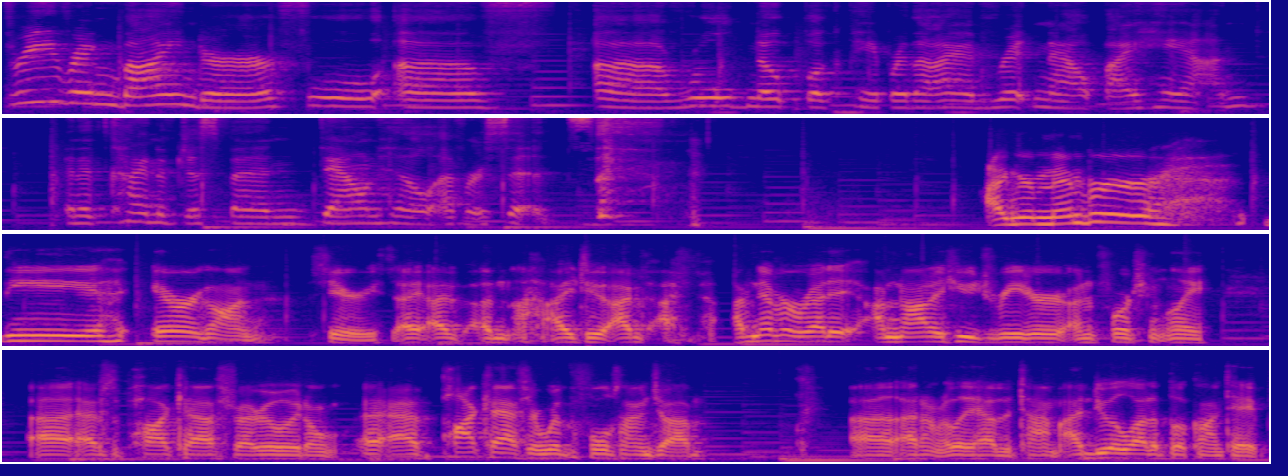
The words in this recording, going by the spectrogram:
three ring binder full of uh, ruled notebook paper that I had written out by hand, and it's kind of just been downhill ever since. I remember the Eragon series. I I, I do. I've, I've, I've never read it. I'm not a huge reader, unfortunately. Uh, as a podcaster, I really don't. A podcaster with a full time job, uh, I don't really have the time. I do a lot of book on tape,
